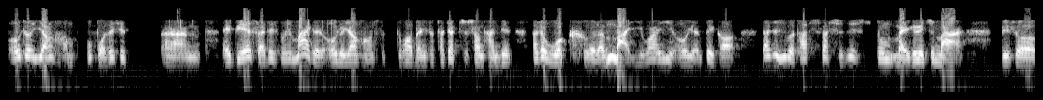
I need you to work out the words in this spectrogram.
欧洲央行不把这些。嗯，ABS 啊这些东西卖给欧洲央行的话，等于说它叫纸上谈兵。他说我可能买一万亿欧元最高，但是如果他他实际中每个月只买，比如说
